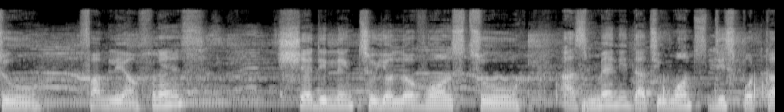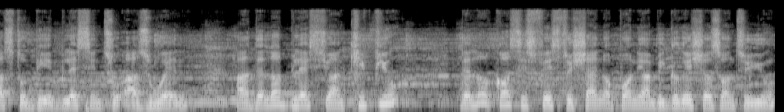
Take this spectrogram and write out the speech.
to family and friends. Share the link to your loved ones, to as many that you want this podcast to be a blessing to as well. Uh, the Lord bless you and keep you. The Lord cause his face to shine upon you and be gracious unto you.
